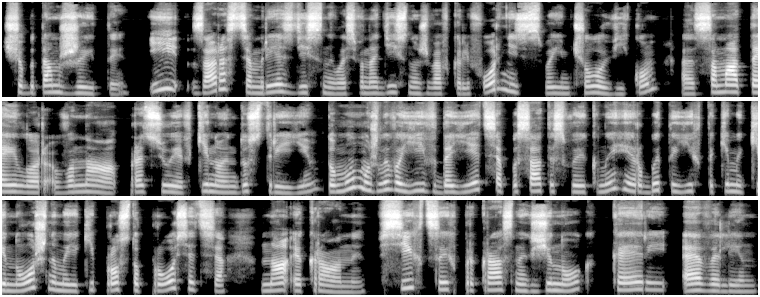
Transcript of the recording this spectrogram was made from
щоб там жити. І зараз ця мрія здійснилась. Вона дійсно живе в Каліфорнії зі своїм чоловіком. Е, сама Тейлор вона працює в кіноіндустрії, тому, можливо, їй вдається писати свої книги і робити їх такими кіношними, які просто просяться на екрани. Всіх цих прекрасних жінок. Керрі, Евелін,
